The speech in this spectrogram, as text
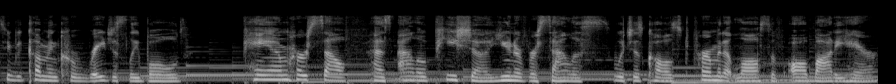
to becoming courageously bold. Pam herself has alopecia universalis, which has caused permanent loss of all body hair.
